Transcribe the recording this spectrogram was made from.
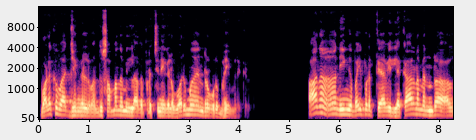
வழக்கு வாத்தியங்கள் வந்து சம்பந்தம் இல்லாத பிரச்சனைகள் வருமா என்ற ஒரு பயம் இருக்கிறது. ஆனா நீங்க பயப்பட தேவையில்லை. காரணம் என்றால்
